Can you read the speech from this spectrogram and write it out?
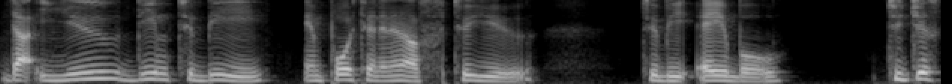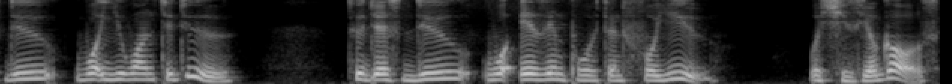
that you deem to be important enough to you to be able to just do what you want to do, to just do what is important for you, which is your goals.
